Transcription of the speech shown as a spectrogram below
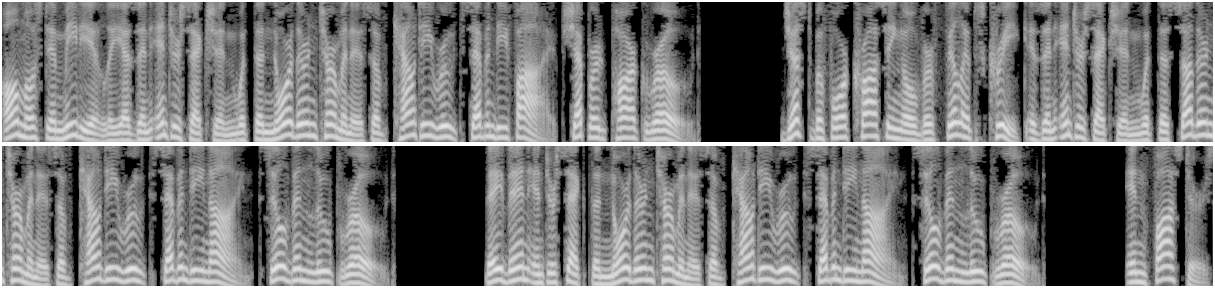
Almost immediately is an intersection with the northern terminus of County Route 75 Shepherd Park Road. Just before crossing over Phillips Creek is an intersection with the southern terminus of County Route 79 Sylvan Loop Road. They then intersect the northern terminus of County Route 79 Sylvan Loop Road. In Fosters,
